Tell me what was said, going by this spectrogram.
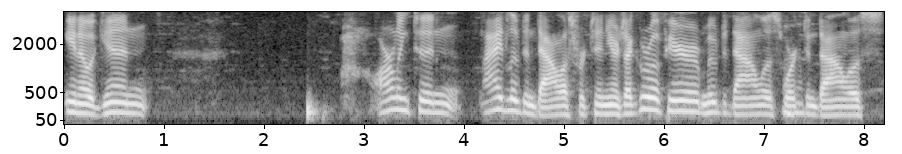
you know, again, Arlington. I had lived in Dallas for 10 years. I grew up here, moved to Dallas, worked in Dallas.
